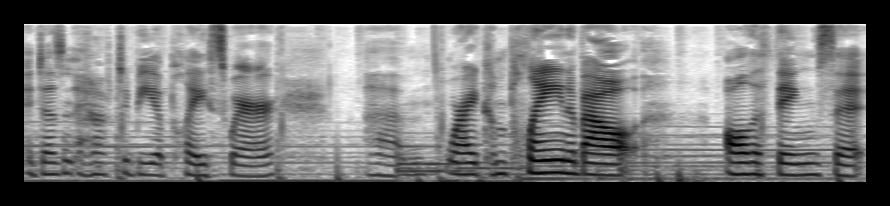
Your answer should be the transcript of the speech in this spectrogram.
It doesn't have to be a place where um, where I complain about all the things that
